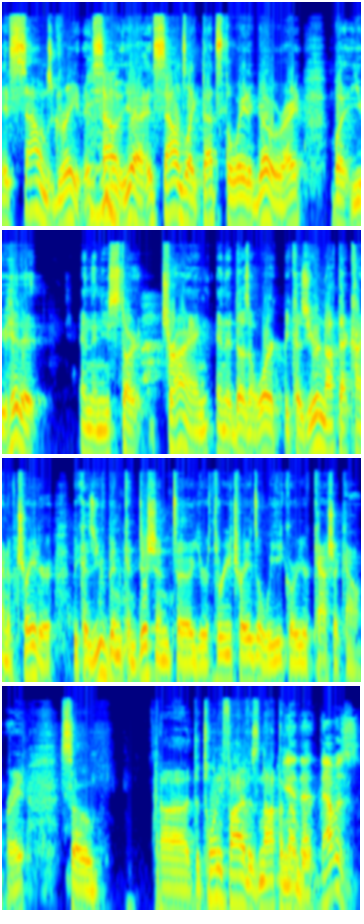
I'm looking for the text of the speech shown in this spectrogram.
it sounds great. It sounds yeah it sounds like that's the way to go right? But you hit it and then you start trying and it doesn't work because you're not that kind of trader because you've been conditioned to your three trades a week or your cash account right so uh the 25 is not the yeah, number that, that was.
